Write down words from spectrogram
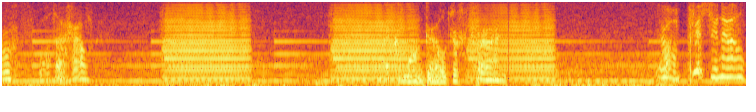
Oh, what the hell? Oh, come on, girl, just turn. Oh, pissing hell!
